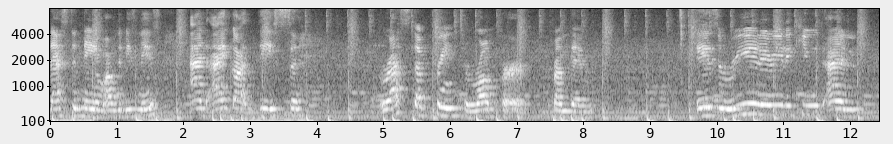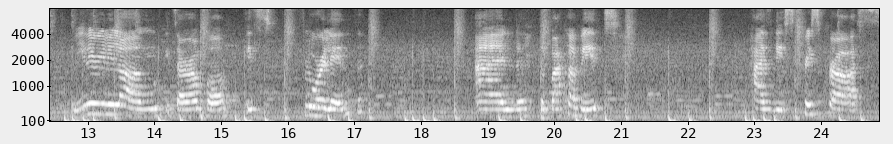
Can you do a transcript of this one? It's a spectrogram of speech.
that's the name of the business. And I got this Rasta print romper from them. It's really really cute and really really long. It's a romper. It's floor length and the back of it has this crisscross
